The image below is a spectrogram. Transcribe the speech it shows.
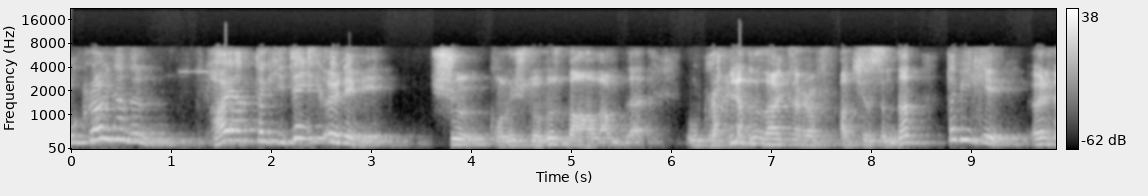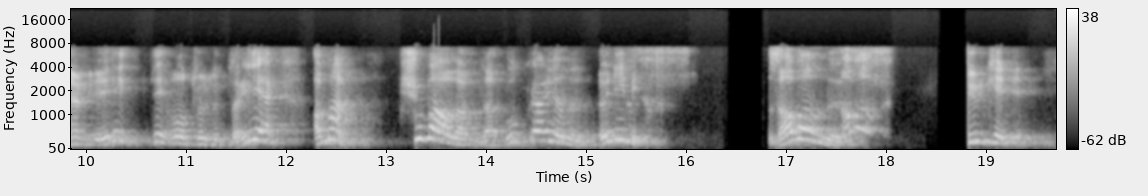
Ukrayna'nın hayattaki tek önemi şu konuştuğumuz bağlamda Ukraynalılar taraf açısından tabii ki önemli de oturdukları yer. Ama şu bağlamda Ukrayna'nın önemi zavallı ülkenin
